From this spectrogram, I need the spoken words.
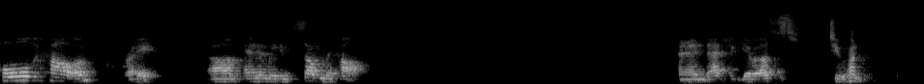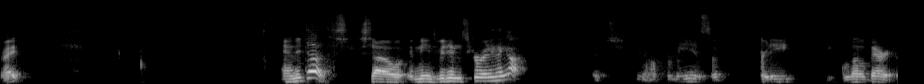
pull the column, right? Um, and then we can sum the column. And that should give us 200, right? And it does. So it means we didn't screw anything up, which, you know, for me is a pretty low barrier.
